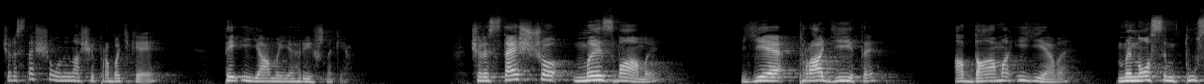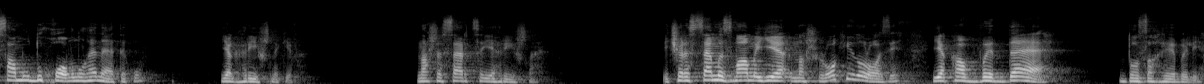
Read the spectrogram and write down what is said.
Через те, що вони наші прабатьки, ти і я ми є грішники. Через те, що ми з вами є прадіти Адама і Єви, ми носимо ту саму духовну генетику, як грішників. Наше серце є грішне. І через це ми з вами є на широкій дорозі, яка веде до загибелі.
